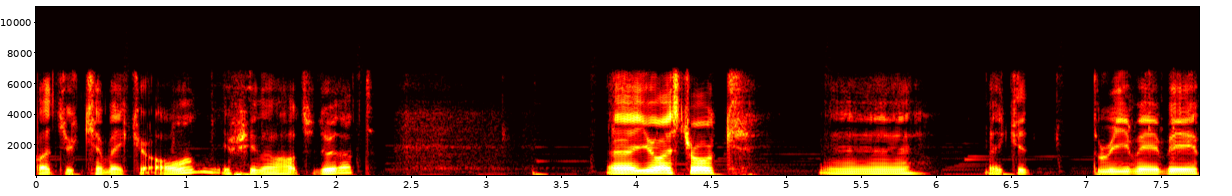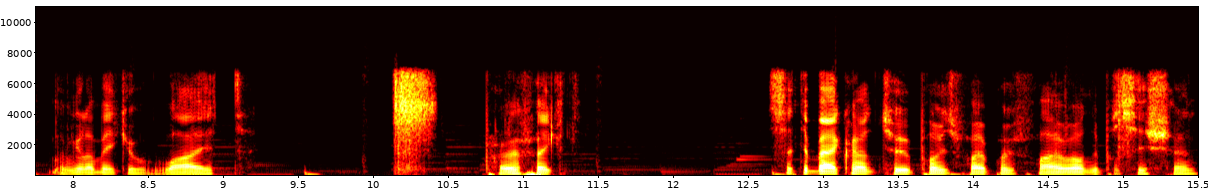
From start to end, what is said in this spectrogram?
but you can make your own if you know how to do that. Uh, UI stroke, uh, make it 3 maybe, I'm gonna make it white. Perfect. Set the background to 0.5.5 on the position.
